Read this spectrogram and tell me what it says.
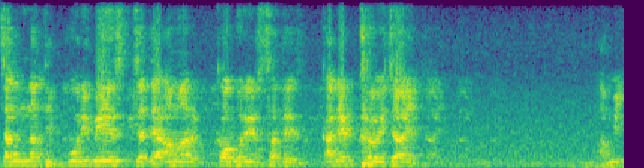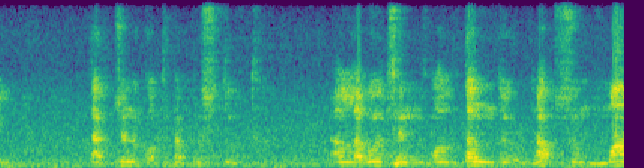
জান্নাতি পরিবেশ যাতে আমার কবরের সাথে কানেক্ট হয়ে যায়। আমি তার জন্য কতটা প্রস্তুত? আল্লাহ বলছেন মা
